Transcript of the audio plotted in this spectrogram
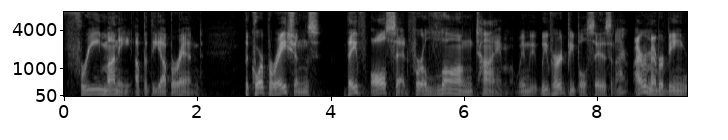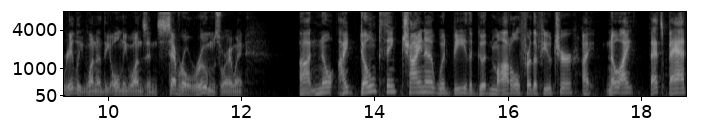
free money up at the upper end. The corporations, they've all said for a long time, when we, we've heard people say this, and I, I remember being really one of the only ones in several rooms where I went, uh, no, I don't think China would be the good model for the future. I no, I that's bad.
